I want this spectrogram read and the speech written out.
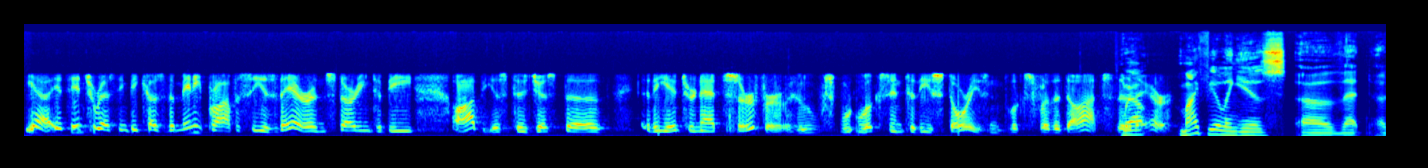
Yeah, it's interesting because the mini prophecy is there and starting to be obvious to just the the internet surfer who looks into these stories and looks for the dots. They're well, there. my feeling is uh, that uh,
